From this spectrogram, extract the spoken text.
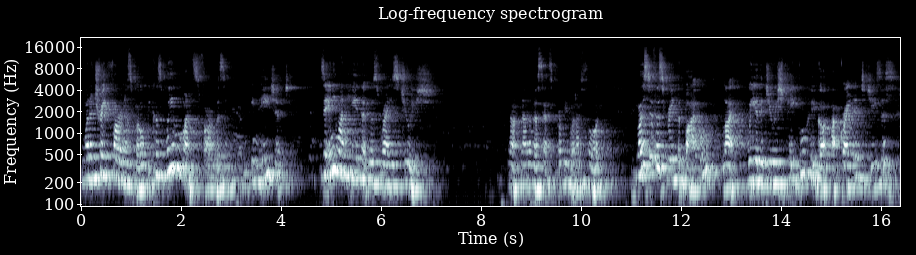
We want to treat foreigners well because we were once foreigners in, in Egypt. Is there anyone here that was raised Jewish? No, none of us. That's probably what I thought. Most of us read the Bible like we are the Jewish people who got upgraded to Jesus.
